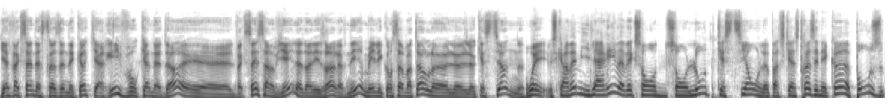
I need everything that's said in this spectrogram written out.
Il y a le vaccin d'AstraZeneca qui arrive au Canada. Et, euh, le vaccin s'en vient là, dans les heures à venir, mais les conservateurs le, le, questionnent. Oui, parce quand même, il arrive avec son, son lot de questions là, parce qu'AstraZeneca pose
